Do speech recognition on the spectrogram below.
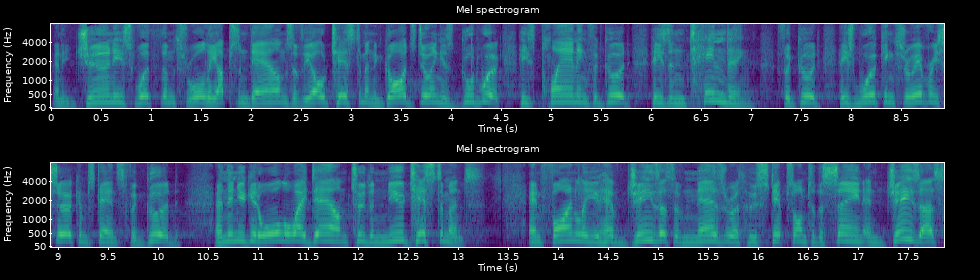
and he journeys with them through all the ups and downs of the Old Testament. And God's doing his good work. He's planning for good, he's intending for good, he's working through every circumstance for good. And then you get all the way down to the New Testament. And finally, you have Jesus of Nazareth who steps onto the scene, and Jesus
